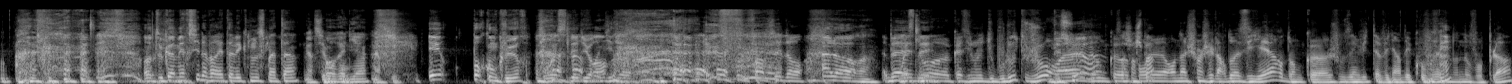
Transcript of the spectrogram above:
En tout cas, merci d'avoir été avec nous ce matin, Merci beaucoup. Aurélien. Merci. Et pour conclure, Wesley Durand. Alors, Ben, nous, euh, Casino du Boulot, toujours. Bien hein, sûr, donc, ça euh, change pour pas. le- on a changé l'ardoise hier, donc euh, je vous invite à venir découvrir Mhm. nos nouveaux plats.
